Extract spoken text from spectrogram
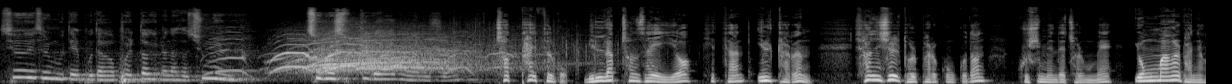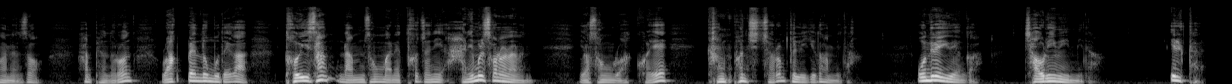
수요예술 무대 보다가 벌떡 일어나서 춤을 추고 싶기도 하고 말이죠. 첫 타이틀곡 밀랍천사에 이어 히트한 일탈은 현실 돌파를 꿈꾸던 90년대 젊음의 욕망을 반영하면서 한편으론 락밴드 무대가 더 이상 남성만의 터전이 아님을 선언하는 여성 락커의 강펀치처럼 들리기도 합니다. 오늘의 유행가 자우림입니다. 일탈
